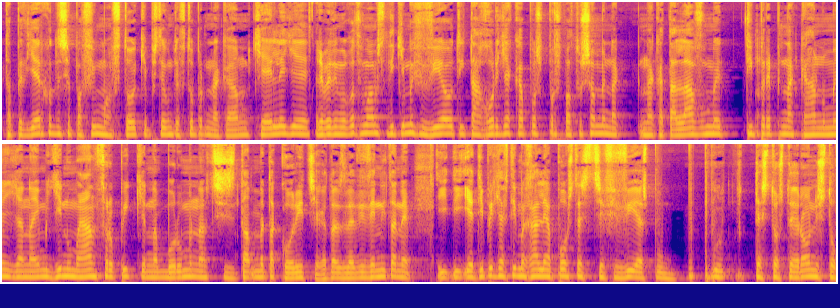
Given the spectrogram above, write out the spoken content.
τα παιδιά έρχονται σε επαφή με αυτό και πιστεύουν ότι αυτό πρέπει να κάνουν. Και έλεγε, ρε παιδί μου, εγώ θυμάμαι στη δική μου εφηβεία ότι τα αγόρια κάπως προσπαθούσαμε να, να καταλάβουμε τι πρέπει να κάνουμε για να είμαι- γίνουμε άνθρωποι και να μπορούμε να συζητάμε με τα κορίτσια. Κατάλαβες; Δηλαδή δεν ήταν. Γιατί υπήρχε αυτή η μεγάλη απόσταση της εφηβείας που, που τεστοστερώνεις στο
